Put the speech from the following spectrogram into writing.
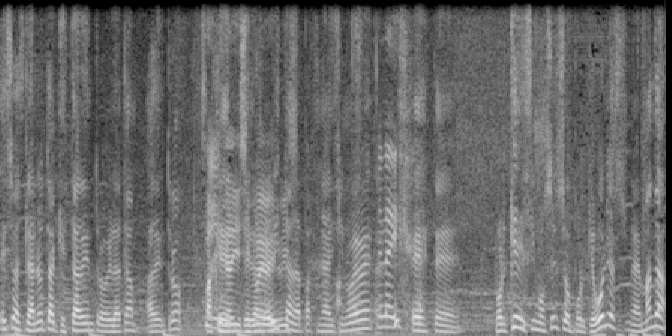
esa es la nota que está dentro de la TAM, adentro Sí. de- Página de, 19, la revista, Luis. en la página 19. En la dice. Este, ¿Por qué decimos eso? Porque vos le haces una demanda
